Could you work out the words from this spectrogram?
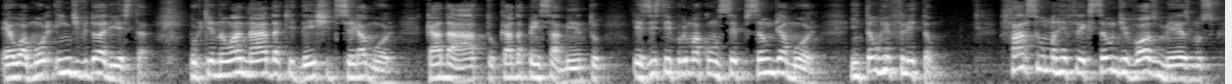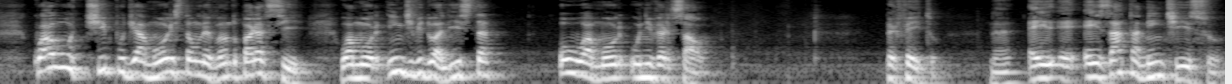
É o amor individualista, porque não há nada que deixe de ser amor. Cada ato, cada pensamento existem por uma concepção de amor. Então reflitam. Façam uma reflexão de vós mesmos qual o tipo de amor estão levando para si? O amor individualista ou o amor universal? Perfeito. Né? É, é, é exatamente isso.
